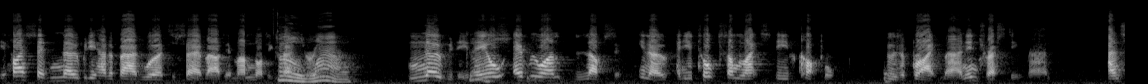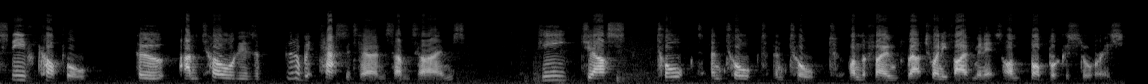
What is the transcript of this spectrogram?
if I said nobody had a bad word to say about him, I'm not exaggerating. Oh, exaggerating. wow. Nobody. They all, everyone loves him. You know, and you talk to someone like Steve Coppell, who's a bright man, interesting man, and Steve Coppell, who I'm told is a little bit taciturn sometimes. He just talked and talked and talked on the phone for about 25 minutes on Bob Booker stories,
